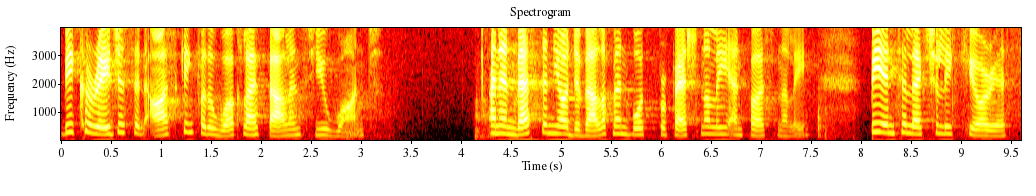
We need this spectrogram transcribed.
Be courageous in asking for the work-life balance you want. And invest in your development both professionally and personally. Be intellectually curious.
